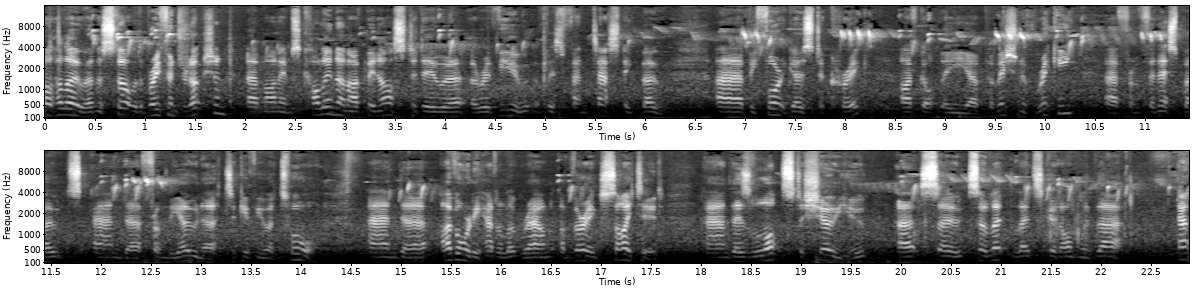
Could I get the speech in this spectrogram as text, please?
Well, hello, and to start with a brief introduction, uh, my name's Colin and I've been asked to do a, a review of this fantastic boat. Uh, before it goes to Crick, I've got the uh, permission of Ricky uh, from Finesse Boats and uh, from the owner to give you a tour. And uh, I've already had a look round, I'm very excited and there's lots to show you, so, so let, let's get on with that. Now,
